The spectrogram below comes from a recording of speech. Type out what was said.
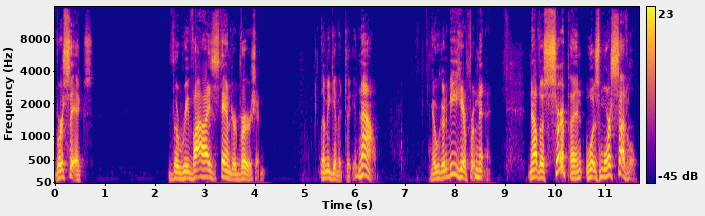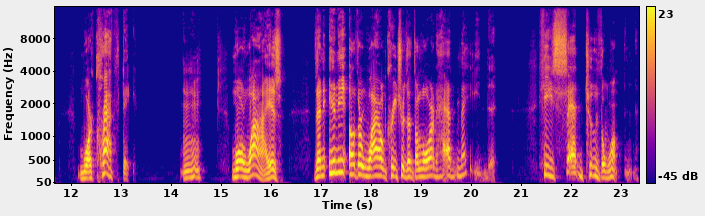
verse 6, the Revised Standard Version. Let me give it to you. Now, now we're going to be here for a minute. Now, the serpent was more subtle, more crafty. Mm-hmm more wise than any other wild creature that the Lord had made. He said to the woman,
